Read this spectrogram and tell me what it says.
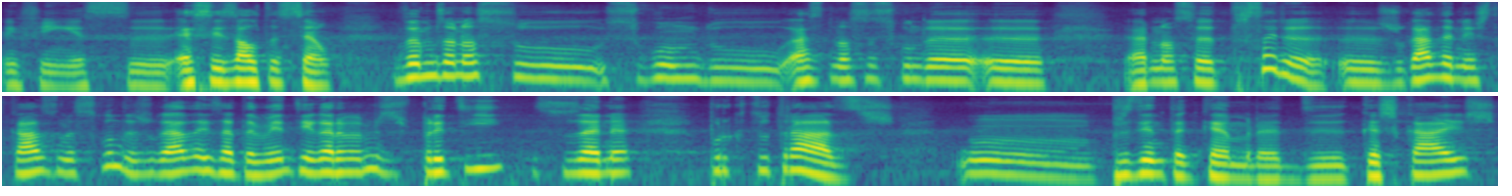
enfim, esse, essa exaltação. Vamos ao nosso segundo, à nossa segunda, eh, à nossa terceira eh, jogada, neste caso, na segunda jogada, exatamente, e agora vamos para ti, Susana, porque tu trazes um Presidente da Câmara de Cascais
